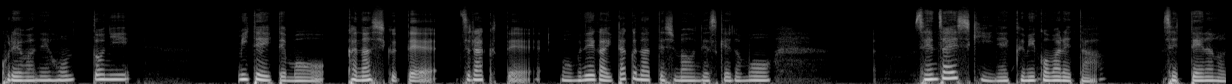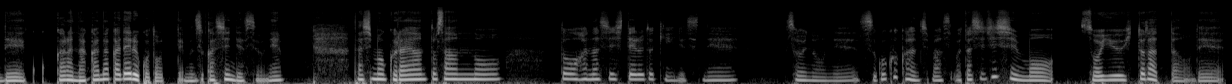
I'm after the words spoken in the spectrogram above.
これはね本当に見ていても悲しくて辛くてもう胸が痛くなってしまうんですけども潜在意識にね組み込まれた設定なのでここからなかなか出ることって難しいんですよね。私もクライアントさんのとお話ししている時にですねそういうのをねすごく感じます。私自身もそういう人だったので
